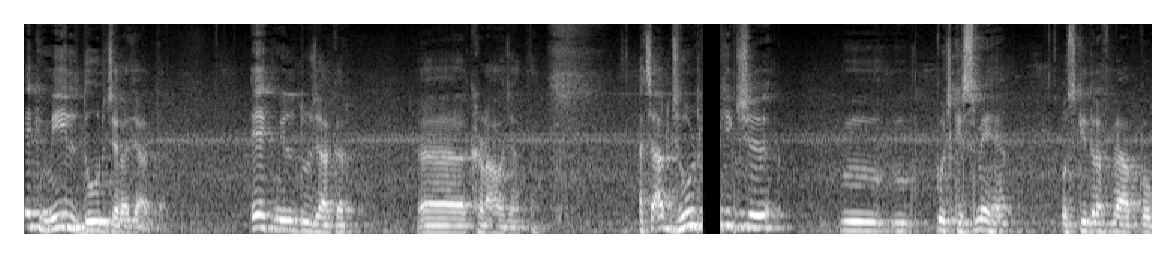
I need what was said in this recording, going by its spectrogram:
ایک میل دور چلا جاتا ہے، ایک میل دور جا کر کھڑا ہو جاتا ہے۔ اچھا اب جھوٹ کی کچھ کچھ قسمیں ہیں۔ اس کی طرف میں آپ کو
